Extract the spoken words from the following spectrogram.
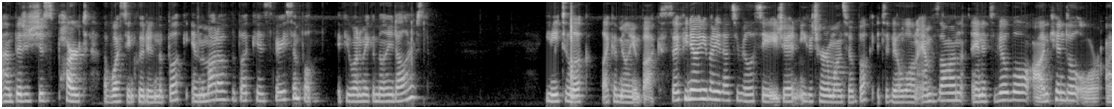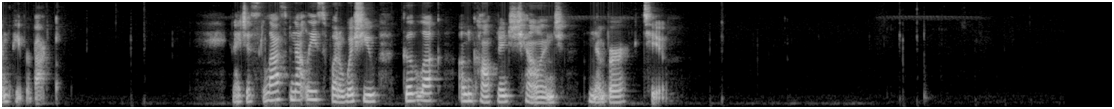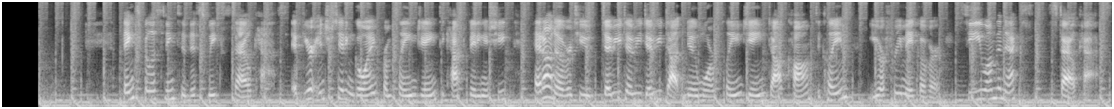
Um, but it's just part of what's included in the book. And the motto of the book is very simple if you want to make a million dollars, you need to look like a million bucks. So if you know anybody that's a real estate agent, you could turn them onto a book. It's available on Amazon and it's available on Kindle or on paperback. And I just, last but not least, want to wish you good luck on Confidence Challenge number two. Thanks for listening to this week's Stylecast. If you're interested in going from plain Jane to captivating and chic, head on over to www.nomoreplainjane.com to claim your free makeover. See you on the next Stylecast.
